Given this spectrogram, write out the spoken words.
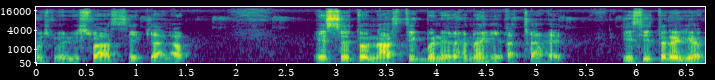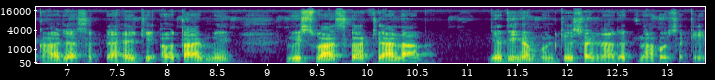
उसमें विश्वास से क्या लाभ? इससे तो नास्तिक बने रहना ही अच्छा है। इसी तरह यह कहा जा सकता है कि अवतार में विश्वास का क्या लाभ? यदि हम उनके शरणागत न हो सके,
